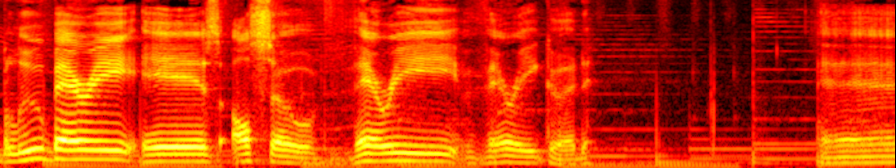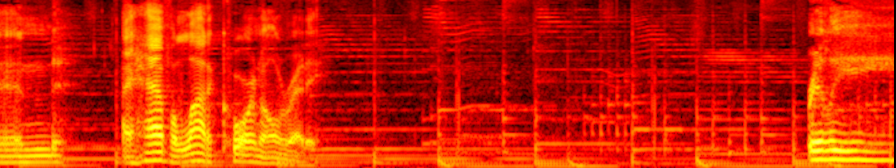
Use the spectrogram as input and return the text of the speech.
Blueberry is also very, very good. And I have a lot of corn already. Really,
